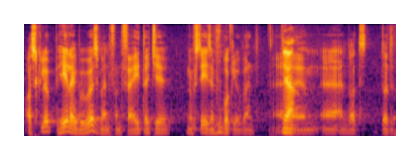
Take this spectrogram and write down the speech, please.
als club heel erg bewust bent van het feit dat je nog steeds een voetbalclub bent. Ja. en dat dat het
